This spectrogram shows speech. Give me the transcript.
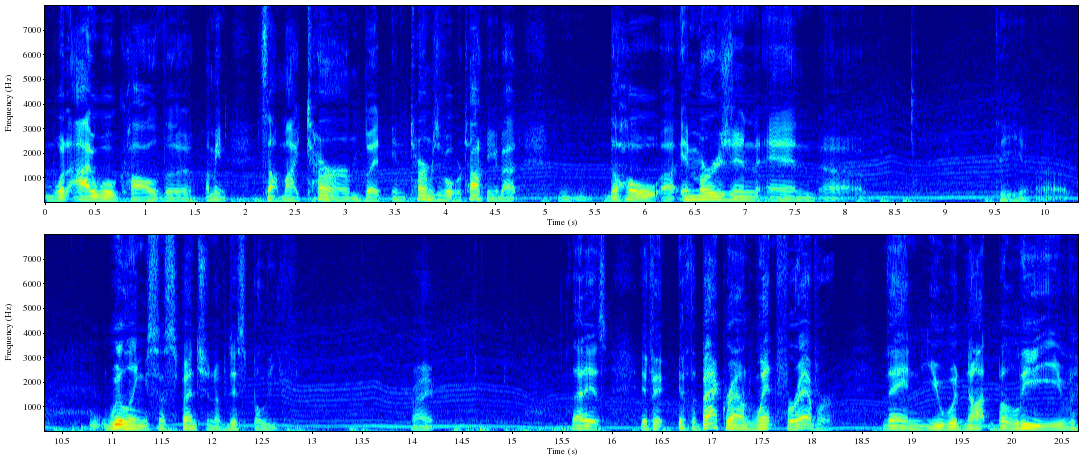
what I will call the, I mean, it's not my term, but in terms of what we're talking about, the whole uh, immersion and uh, the uh, willing suspension of disbelief. Right? That is, if it if the background went forever, then you would not believe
